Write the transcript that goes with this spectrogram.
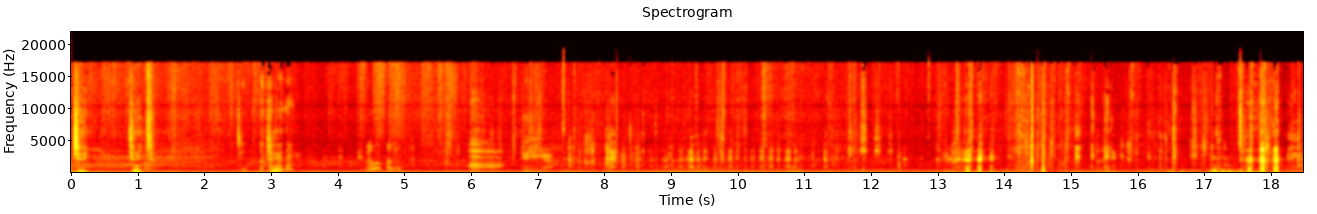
Ginny, Ginny. Look Ginny. over there. Look. Yeah, yeah, yeah.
